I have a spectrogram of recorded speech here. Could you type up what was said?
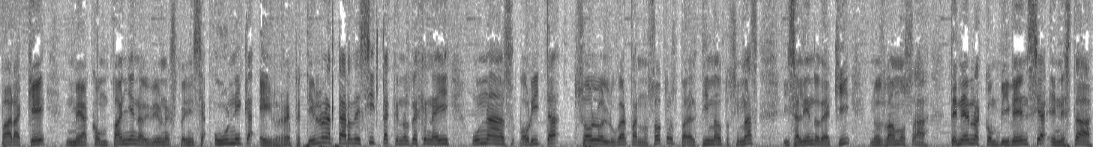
para que me acompañen a vivir una experiencia única e irrepetible. Una tardecita que nos dejen ahí unas horitas, solo el lugar para nosotros, para el Team Autos y más. Y saliendo de aquí nos vamos a tener una convivencia en esta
